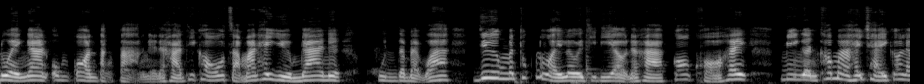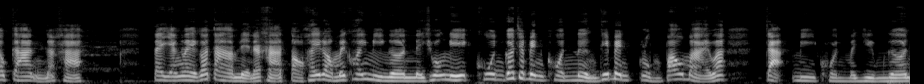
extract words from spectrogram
หน่วยงานองค์กรต่างๆเนี่ยนะคะ ที่เขาสามารถให้ยืมได้เนี่ย คุณจะแบบว่า ยืมมันทุกหน่วยเลยทีเดียวนะคะ ก็ขอให้มีเงินเข้ามาให้ใช้ก็แล้วกันนะคะแต่อย่างไรก็ตามเนี่ยนะคะ ต่อให้เราไม่ค่อยมีเงินในช่วงนี้ คุณก็จะเป็นคนหนึ่งที่เป็นกลุ่มเป้าหมายว่า จะมีคนมายืมเงิน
